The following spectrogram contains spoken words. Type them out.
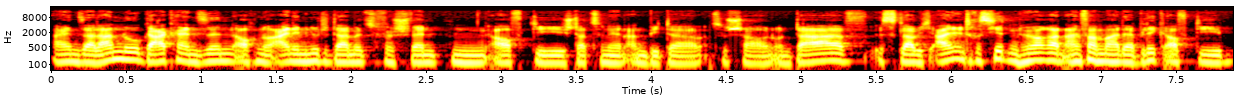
ein Salando gar keinen Sinn, auch nur eine Minute damit zu verschwenden, auf die stationären Anbieter zu schauen. Und da ist, glaube ich, allen interessierten Hörern einfach mal der Blick auf die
